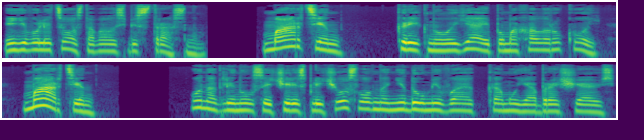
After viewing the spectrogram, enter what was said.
и его лицо оставалось бесстрастным. «Мартин!» — крикнула я и помахала рукой. «Мартин!» Он оглянулся через плечо, словно недоумевая, к кому я обращаюсь,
